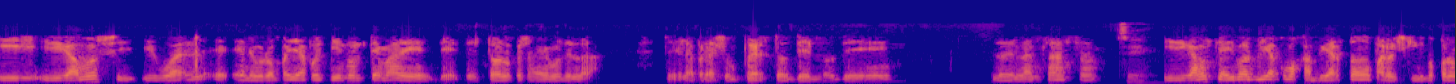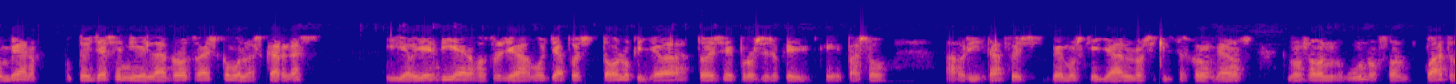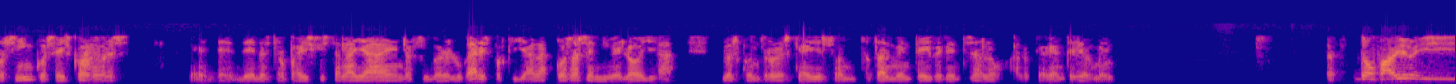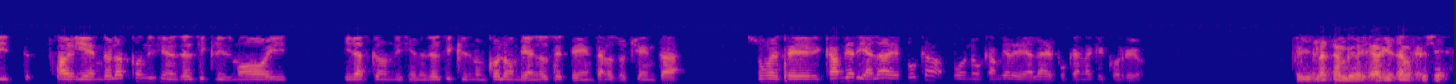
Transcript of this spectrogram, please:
y, digamos, igual eh, en Europa ya pues vino el tema de, de, todo lo que sabemos de la, de la operación Puerto, de lo de lo del lanzazo. Y digamos que ahí volvía como a cambiar todo para el ciclismo colombiano. Entonces ya se nivelaron otra vez como las cargas y hoy en día nosotros llevamos ya pues todo lo que lleva todo ese proceso que, que pasó ahorita pues vemos que ya los ciclistas colombianos no son uno, son cuatro, cinco, seis corredores eh, de, nuestro país que están allá en los primeros lugares, porque ya la cosa se niveló, ya los controles que hay son totalmente diferentes a lo, a lo que había anteriormente. Don Fabio, y sabiendo las condiciones del ciclismo hoy y las condiciones del ciclismo en Colombia en los 70, en los 80, ¿su merced cambiaría la época o no cambiaría la época en la que corrió? Pues yo la cambiaría ahorita porque se,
